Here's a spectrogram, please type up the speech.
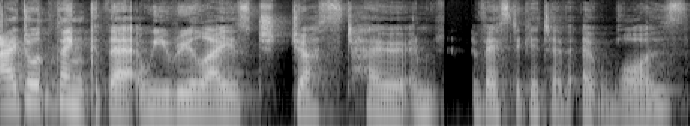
I don't think that we realized just how investigative it was,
